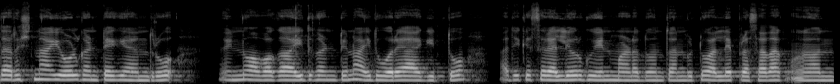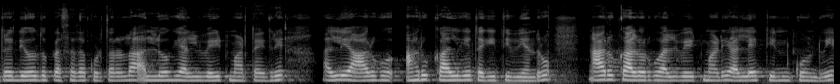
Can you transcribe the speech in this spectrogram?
ದರ್ಶನ ಏಳು ಗಂಟೆಗೆ ಅಂದರು. ಇನ್ನೂ ಆವಾಗ ಐದು ಗಂಟೆನೋ ಐದೂವರೆ ಆಗಿತ್ತು. ಅದಕ್ಕೆ ಸರಿ ಅಲ್ಲಿವರೆಗೂ ಏನು ಮಾಡೋದು ಅಂತ ಅಂದ್ಬಿಟ್ಟು ಅಲ್ಲೇ ಪ್ರಸಾದ, ಅಂದರೆ ದೇವ್ರದ್ದು ಪ್ರಸಾದ ಕೊಡ್ತಾರಲ್ಲ ಅಲ್ಲಿ ಹೋಗಿ ಅಲ್ಲಿ ವೆಯ್ಟ್ ಮಾಡ್ತಾಯಿದ್ರಿ ಅಲ್ಲಿ ಆರು ಆರು ಕಾಲಿಗೆ ತೆಗಿತೀವಿ ಅಂದರು. ಆರು ಕಾಲ್ವರೆಗೂ ಅಲ್ಲಿ ವೆಯ್ಟ್ ಮಾಡಿ ಅಲ್ಲೇ ತಿನ್ಕೊಂಡ್ವಿ.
